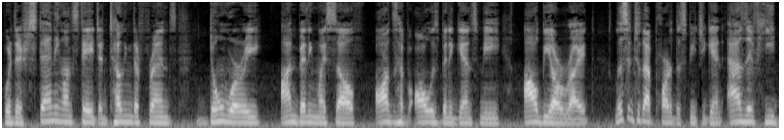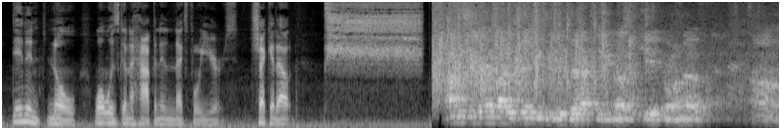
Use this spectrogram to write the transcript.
where they're standing on stage and telling their friends, don't worry, I'm betting myself. Odds have always been against me. I'll be alright. Listen to that part of the speech again as if he didn't know what was going to happen in the next four years. Check it out. Obviously, everybody dreams to get drafted. As a kid growing up, um,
